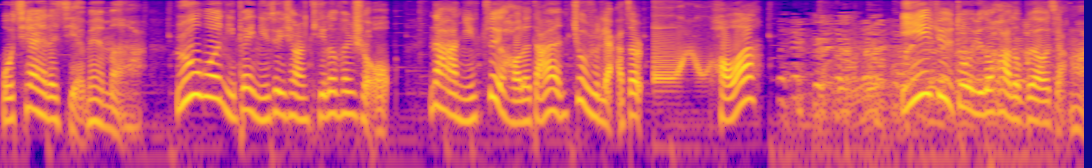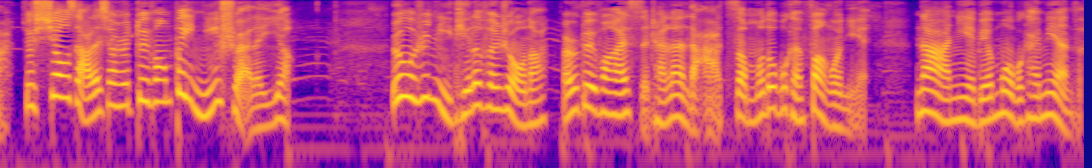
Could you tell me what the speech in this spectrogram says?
我亲爱的姐妹们啊，如果你被你对象提了分手，那你最好的答案就是俩字儿。好啊，一句多余的话都不要讲啊，就潇洒的像是对方被你甩了一样。如果是你提了分手呢，而对方还死缠烂打，怎么都不肯放过你，那你也别抹不开面子。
